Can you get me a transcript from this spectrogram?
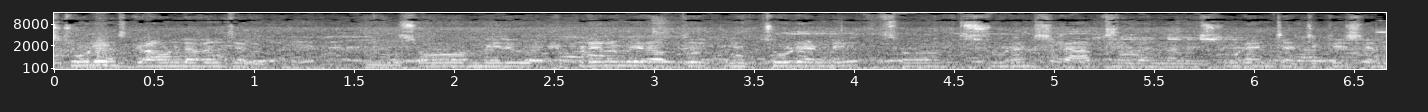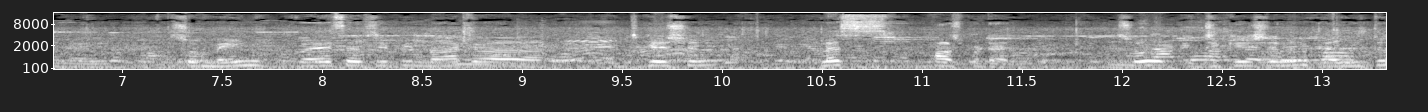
స్టూడెంట్స్ గ్రౌండ్ లెవెల్ జరుగుతుంది. సో మీరు ఎప్పుడైనా మీరు అబ్జర్వ్ మీరు చూడండి. సో స్టూడెంట్ స్టాఫ్ చూడండి కానీ స్టూడెంట్స్ ఎడ్యుకేషన్ కానీ సో మెయిన్ వైఎస్ఆర్సీపీ నాకు education plus hospitality so education health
